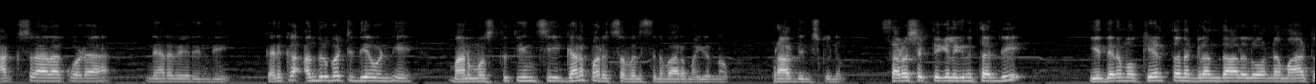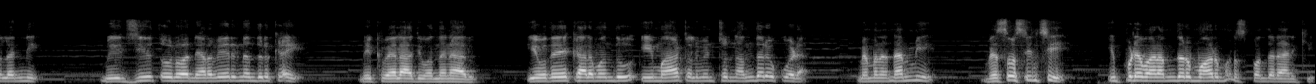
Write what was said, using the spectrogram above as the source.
అక్షరాల కూడా నెరవేరింది. కనుక అందును బట్టి దేవుణ్ణి మనము స్తుతించి గణపరచవలసిన వారమై ఉన్నాం. ప్రార్థించుకున్నాం సర్వశక్తి కలిగిన తండ్రి ఈ దినము కీర్తన గ్రంథాలలో ఉన్న మాటలన్నీ మీ జీవితంలో నెరవేరినందుకై మీకు వేలాది వందనాలు. ఈ ఉదయకాలమందు ఈ మాటలు వింటున్న అందరూ కూడా మిమ్మల్ని నమ్మి విశ్వసించి ఇప్పుడే వారందరూ మారు మనసు పొందడానికి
